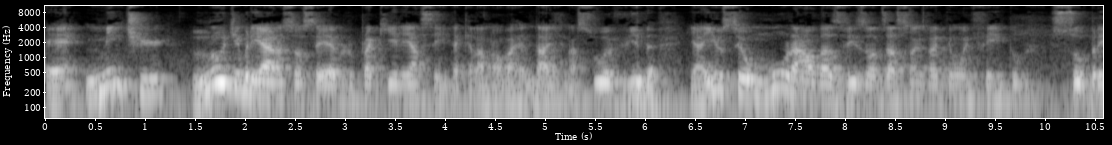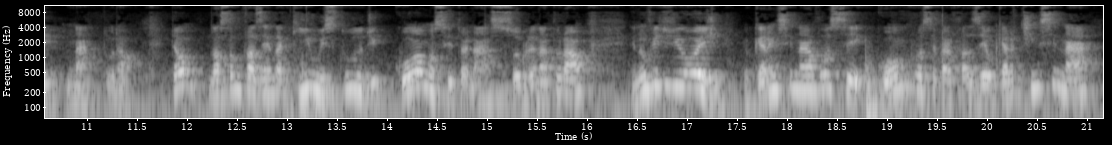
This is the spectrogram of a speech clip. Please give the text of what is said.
é, mentir, ludibriar o seu cérebro para que ele aceite aquela nova realidade na sua vida. E aí o seu mural das visualizações vai ter um efeito sobrenatural. Então, nós estamos fazendo aqui o estudo de como se tornar sobrenatural. E no vídeo de hoje, eu quero ensinar você como você vai fazer, eu quero te ensinar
